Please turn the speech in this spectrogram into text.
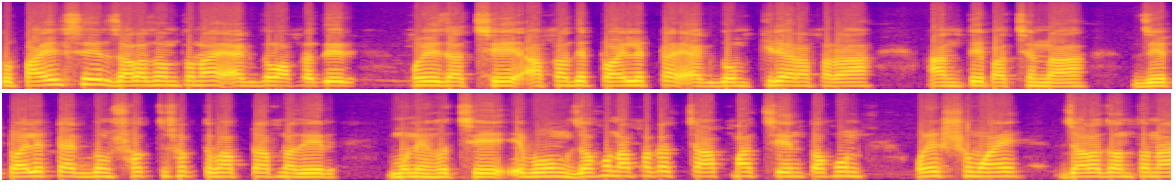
তো পাইলসের জ্বালা যন্ত্রণা একদম আপনাদের হয়ে যাচ্ছে, আপনাদের টয়লেটটা একদম ক্লিয়ার আপনারা আনতে পাচ্ছেন না যে টয়লেটটা একদম শক্ত শক্ত ভাবটা আপনাদের মনে হচ্ছে এবং যখন আপনারা চাপ মারছেন তখন অনেক সময় জ্বালা যন্ত্রণা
